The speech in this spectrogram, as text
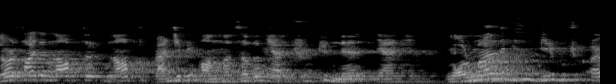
4 ayda ne yaptık, ne yaptık? Bence bir anlatalım yani. Çünkü ne yani normalde bizim bir buçuk ay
